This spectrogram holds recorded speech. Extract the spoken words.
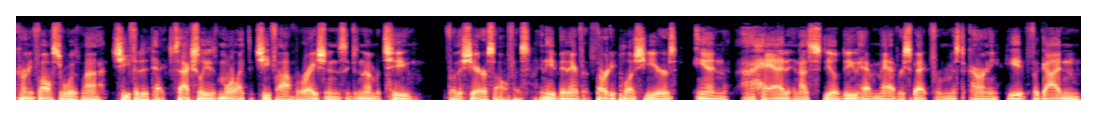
Kearney Foster was my chief of detectives. Actually, was more like the chief of operations. He was number two for the sheriff's office, and he had been there for 30 plus years. And I had, and I still do have mad respect for Mr. Kearney. He had forgotten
